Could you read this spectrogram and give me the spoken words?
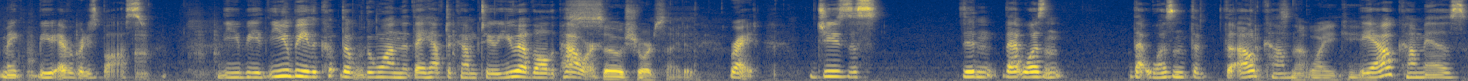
make be everybody's boss. You be you be the the the one that they have to come to. You have all the power. So short-sighted. Right. Jesus didn't that wasn't that wasn't the the That's outcome. not why he came. The outcome is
